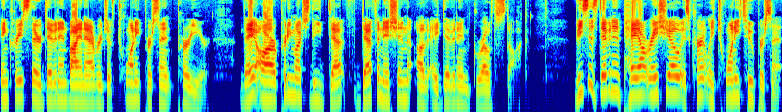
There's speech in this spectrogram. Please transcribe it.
increased their dividend by an average of 20% per year. They are pretty much the def definition of a dividend growth stock. Visa's dividend payout ratio is currently 22%.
